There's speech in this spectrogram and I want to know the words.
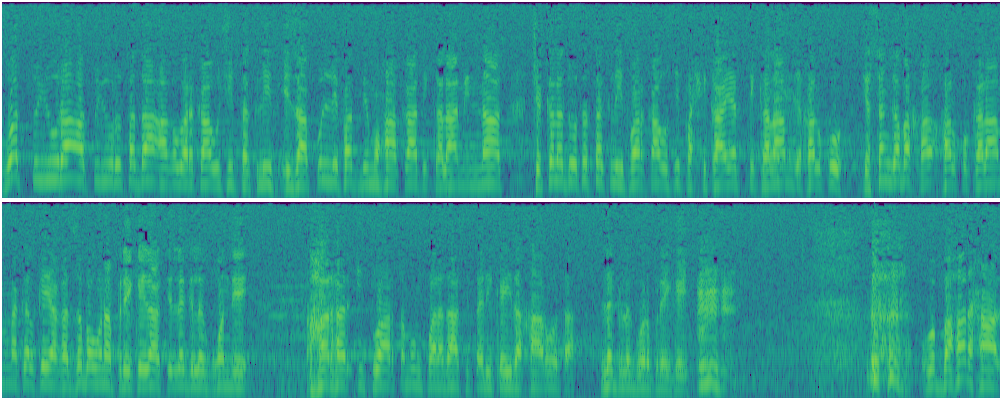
والطیور او طیور ته دا هغه ورکاو شي تکلیف اذا کلفت بمحاکاة کلام الناس چه کله دو ته تکلیف ورکاو شي په حکایت چه کلام د خلقو چه سنګه به خلقو کلام نقل کئ هغه ژبه ونه پرې کئ داسې لږ لږ غوندې هر هر اتوار ته مونږ پله داسې طریقه یی د ښارو ته لږ لږ ورپرې کئ وبهرحال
